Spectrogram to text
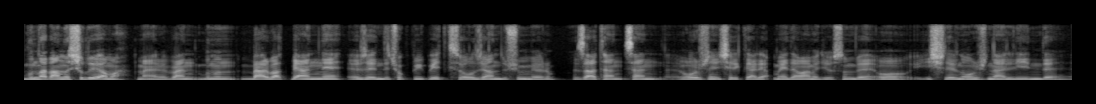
Bunlar anlaşılıyor ama Merve ben bunun berbat bir anne üzerinde çok büyük bir etkisi olacağını düşünmüyorum. Zaten sen orijinal içerikler yapmaya devam ediyorsun ve o işlerin orijinalliğini de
